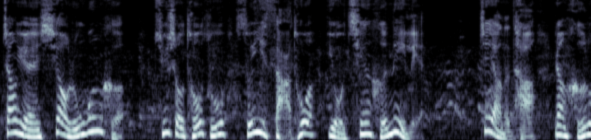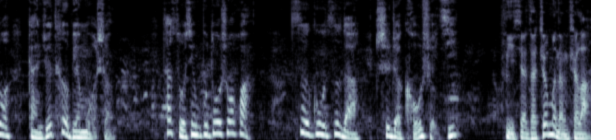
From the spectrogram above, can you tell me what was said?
张远笑容温和。举手投足随意洒脱又谦和内敛，这样的他让何洛感觉特别陌生。他索性不多说话，自顾自地吃着口水鸡。你现在这么能吃辣？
